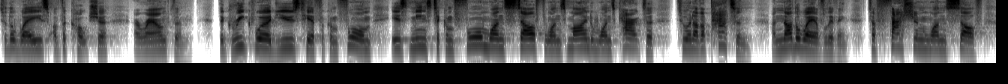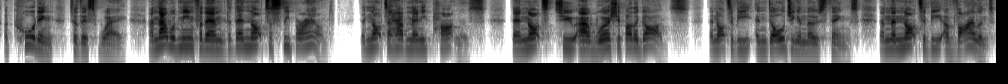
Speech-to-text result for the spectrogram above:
to the ways of the culture around them. The Greek word used here for conform is, means to conform oneself, one's mind, or one's character to another pattern, another way of living, to fashion oneself according to this way. And that would mean for them that they're not to sleep around, they're not to have many partners, they're not to uh, worship other gods. They're not to be indulging in those things. And they're not to be a violent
